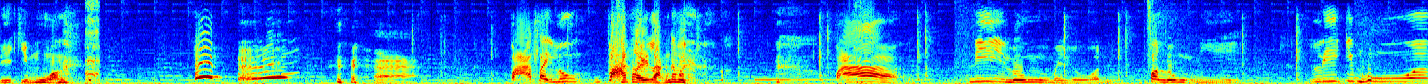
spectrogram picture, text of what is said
ลีกิมห่วงป๋าใส่ลุงป๋าถอยหลังทำไมป๋า นี่ลุงไม่โดนเพ่อลุงนี่ลีกิมห่วง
